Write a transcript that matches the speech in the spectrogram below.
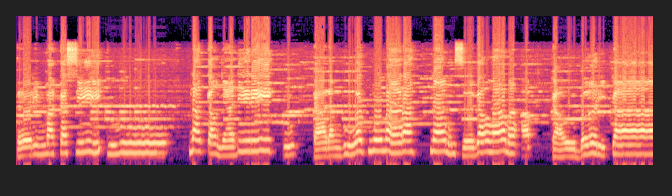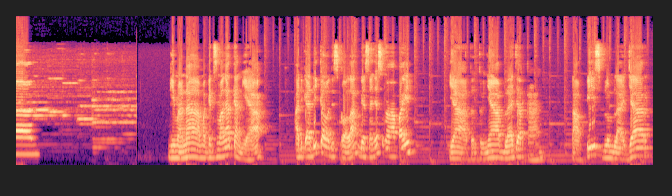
terima kasihku Nakalnya diriku, kadang buatmu marah Namun segala maaf kau berikan Gimana, makin semangat kan ya? Adik-adik kalau di sekolah biasanya suka ngapain? Ya, tentunya belajar kan? Tapi sebelum belajar,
